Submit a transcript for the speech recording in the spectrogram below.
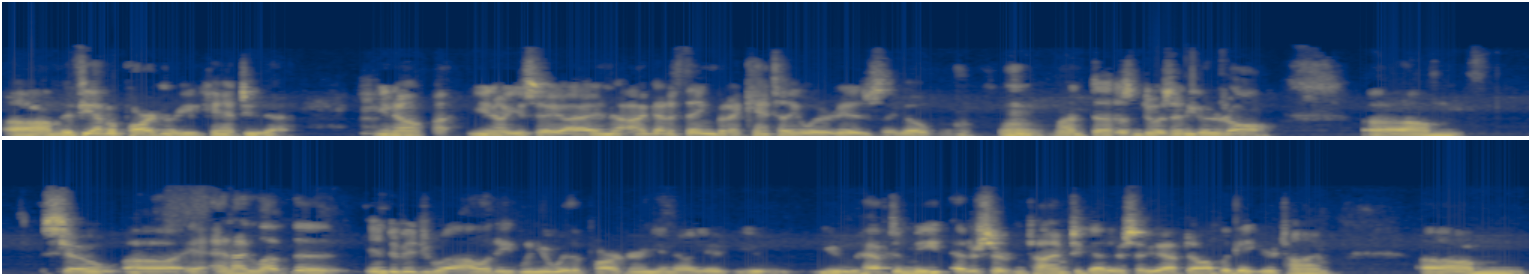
Um, if you have a partner, you can't do that. You know, you know, you say, I, I got a thing, but I can't tell you what it is. They go, hmm, that doesn't do us any good at all. Um, so, uh, and I love the individuality. When you're with a partner, you know, you, you, you have to meet at a certain time together, so you have to obligate your time. Um,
